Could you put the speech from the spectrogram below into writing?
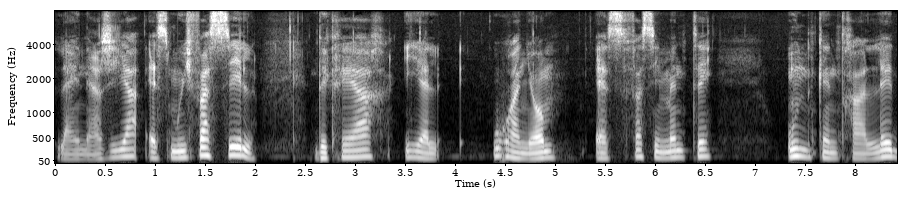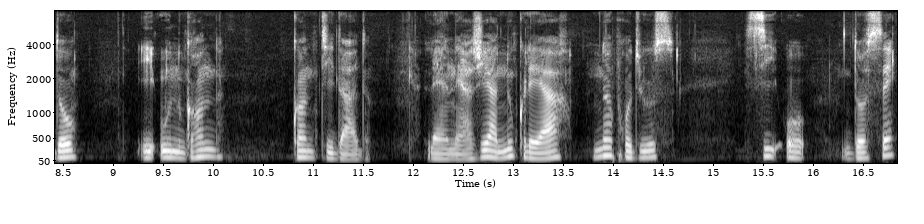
La energía es muy fácil de crear y el uranio es fácilmente encontrado y una gran cantidad. La energía nuclear no produce CO2,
